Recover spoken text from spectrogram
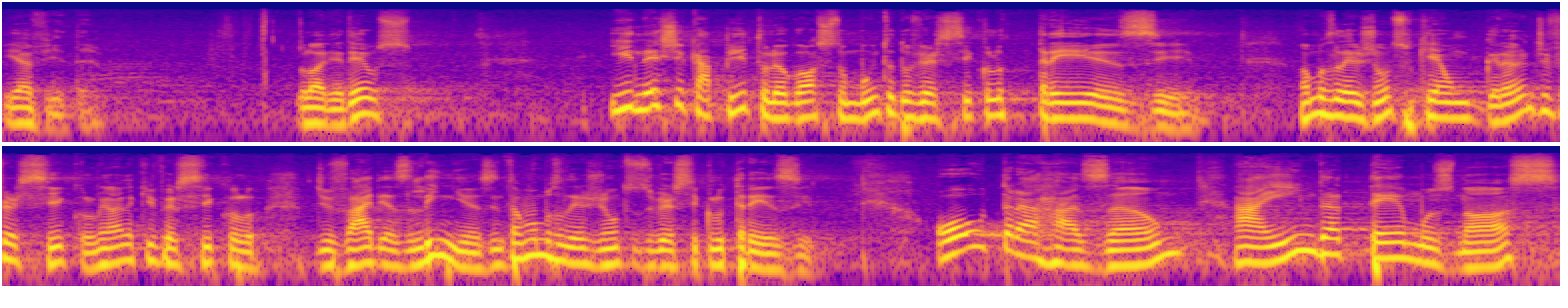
e a vida. Glória a Deus. E neste capítulo eu gosto muito do versículo 13. Vamos ler juntos, porque é um grande versículo, né? olha que versículo de várias linhas. Então vamos ler juntos o versículo 13. Outra razão ainda temos nós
